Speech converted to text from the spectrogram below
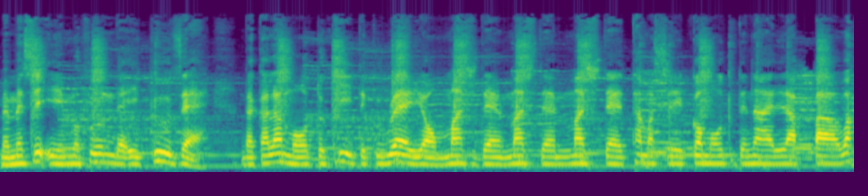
めめしいも踏んでいくぜ。だからもっと聞いてくれよ。マジでマジでマジで魂こもってないラッパーは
